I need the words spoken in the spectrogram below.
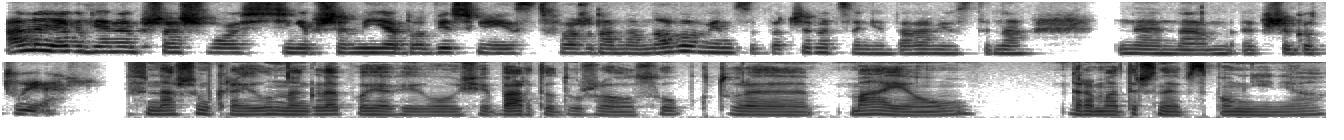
ale jak wiemy, przeszłość nie przemija, bo wiecznie jest tworzona na nowo, więc zobaczymy, co niebawem Justyna nam przygotuje. W naszym kraju nagle pojawiło się bardzo dużo osób, które mają dramatyczne wspomnienia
